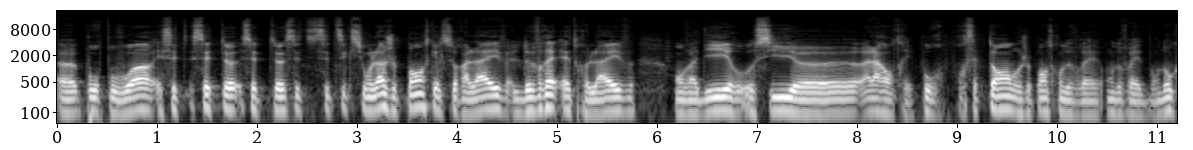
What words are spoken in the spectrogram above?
euh, pour pouvoir. Et cette, cette, cette, cette, cette section-là, je pense qu'elle sera live. Elle devrait être live, on va dire, aussi euh, à la rentrée. Pour, pour septembre, je pense qu'on devrait, on devrait être bon. Donc,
